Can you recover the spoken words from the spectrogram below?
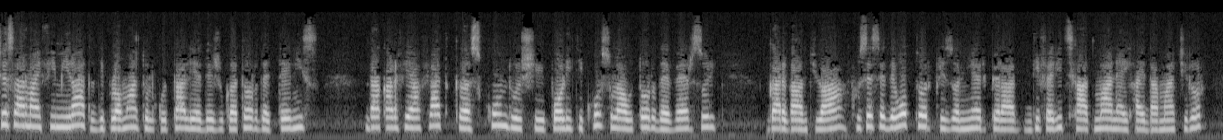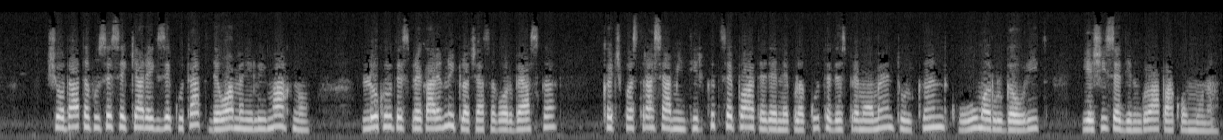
Ce s-ar mai fi mirat diplomatul cu talie de jucător de tenis dacă ar fi aflat că scundul și politicosul autor de versuri, Gargantua, fusese de opt ori prizonier pe la diferiți hatmani ai haidamacilor și odată fusese chiar executat de oamenii lui Mahno, lucru despre care nu-i plăcea să vorbească, căci păstrase amintiri cât se poate de neplăcute despre momentul când, cu umărul găurit, ieșise din groapa comună.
